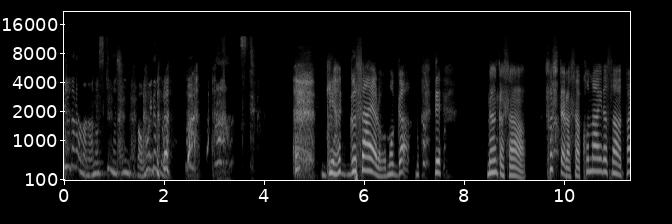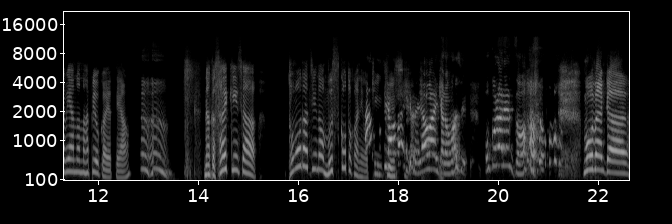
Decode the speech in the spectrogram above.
流ドラマのあの好きなシーンとか思い出すわ。ギャッグさやろ。もうが、で、なんかさ、そしたらさ、この間さ、パビアノの発表会やったやん。うんうん。なんか最近さ、友達の息子とかにもキュンキやばいから、やばいから、マジ。怒られんぞ。もうなんか、は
